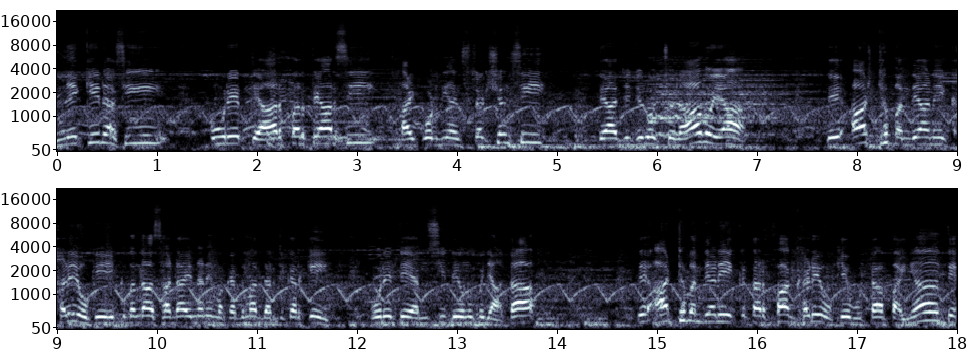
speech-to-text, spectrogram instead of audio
ਲੇਕਿਨ ਅਸੀਂ ਪੂਰੇ ਤਿਆਰ ਪਰ ਤਿਆਰ ਸੀ, ਹਾਈ ਕੋਰਟ ਦੀਆਂ ਇਨਸਟਰਕਸ਼ਨ ਸੀ ਤੇ ਅੱਜ ਜਦੋਂ ਚੁਣਾਵ ਹੋਇਆ ਤੇ 8 ਬੰਦਿਆਂ ਨੇ ਖੜੇ ਹੋ ਕੇ, ਇੱਕ ਬੰਦਾ ਸਾਡਾ ਇਹਨਾਂ ਨੇ ਮੁਕੱਦਮਾ ਦਰਜ ਕਰਕੇ ਉਹਦੇ ਤੇ ਐਮਸੀ ਤੇ ਉਹਨੂੰ ਭਜਾਤਾ ਤੇ 8 ਬੰਦਿਆਂ ਨੇ ਇੱਕ ਤਰਫਾ ਖੜੇ ਹੋ ਕੇ ਵੋਟਾਂ ਪਾਈਆਂ ਤੇ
